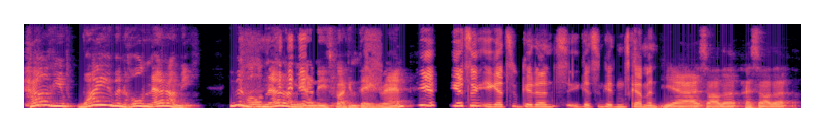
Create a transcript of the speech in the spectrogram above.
How have you? Why have you been holding out on me? You've been holding out on me on these fucking things, man. You you got some. You got some good ones. You got some good ones coming. Yeah, I saw the I saw the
